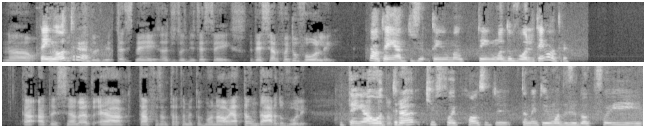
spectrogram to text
Não. não. Tem outra? De 2016, é de 2016. Desse ano foi do vôlei. Não, tem, a, tem, uma, tem uma do vôlei, tem outra. Tá, a desse ano é, é a que tá fazendo tratamento hormonal, é a Tandara do vôlei. E tem a, a outra que foi por causa de. Também tem uma do judô que foi.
